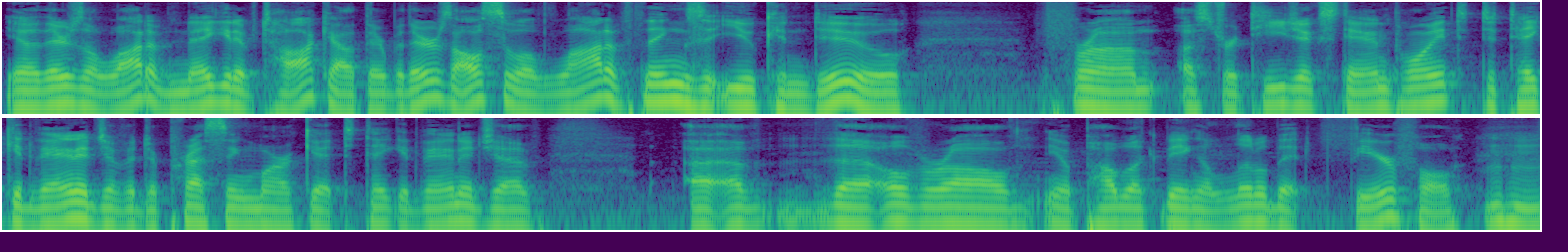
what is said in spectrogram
you know, there's a lot of negative talk out there, but there's also a lot of things that you can do from a strategic standpoint to take advantage of a depressing market, to take advantage of uh, of the overall you know public being a little bit fearful. Mm-hmm.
